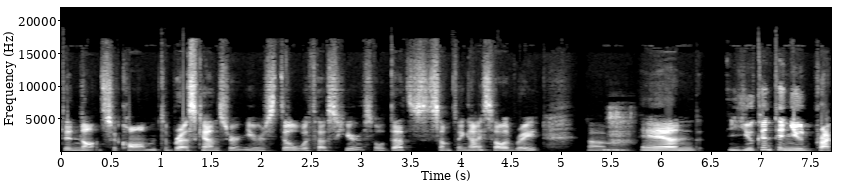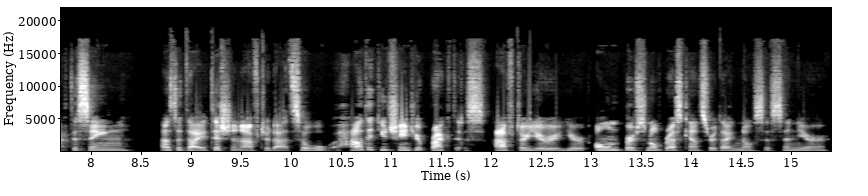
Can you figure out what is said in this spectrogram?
did not succumb to breast cancer. You're still with us here. So, that's something I celebrate. Um, and you continued practicing as a dietitian after that. So how did you change your practice after your your own personal breast cancer diagnosis and your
